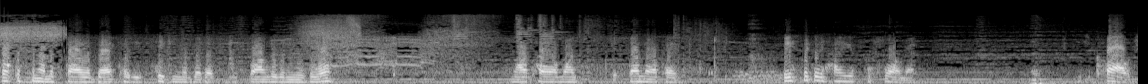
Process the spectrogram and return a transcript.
focusing on the guy a bit because he's taking a bit of longer than usual. And I'll tell you once it's done okay. Basically how you perform it is crouch.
